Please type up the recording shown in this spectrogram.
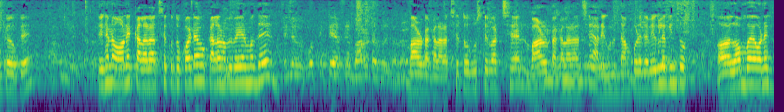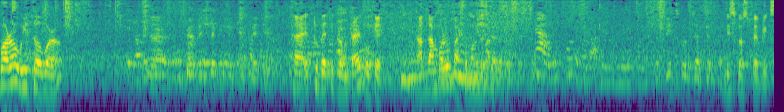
ওকে ওকে। এখানে অনেক কালার আছে। তো কয়টা কালার হবে ভাই এর মধ্যে? বারোটা কালার আছে। তো বুঝতে পারছেন, বারোটা কালার আছে, আর এগুলোর দাম পড়ে যাবে। এগুলো কিন্তু লম্বায় অনেক বড় উইথও বড় এটা ফ্যাব্রিকটা কিন্তু একটু বেশি হ্যাঁ একটু ব্যতিক্রম টাইপ ওকে আর দাম পড়বে পাঁচশো পঞ্চাশ টাকা। ডিসকস ফেব্রিক্স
